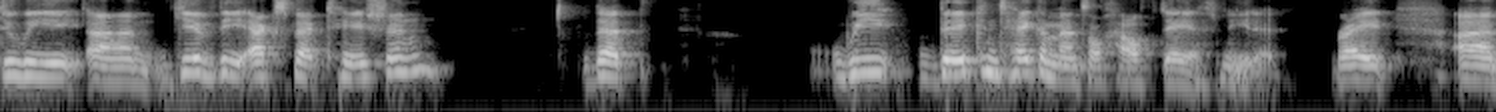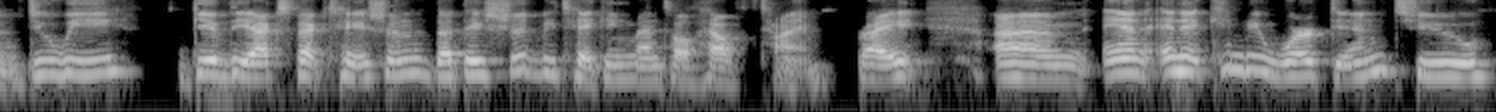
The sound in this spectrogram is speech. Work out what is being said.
Do we um, give the expectation that we they can take a mental health day if needed, right? Um, do we give the expectation that they should be taking mental health time, right? Um, and, and it can be worked into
